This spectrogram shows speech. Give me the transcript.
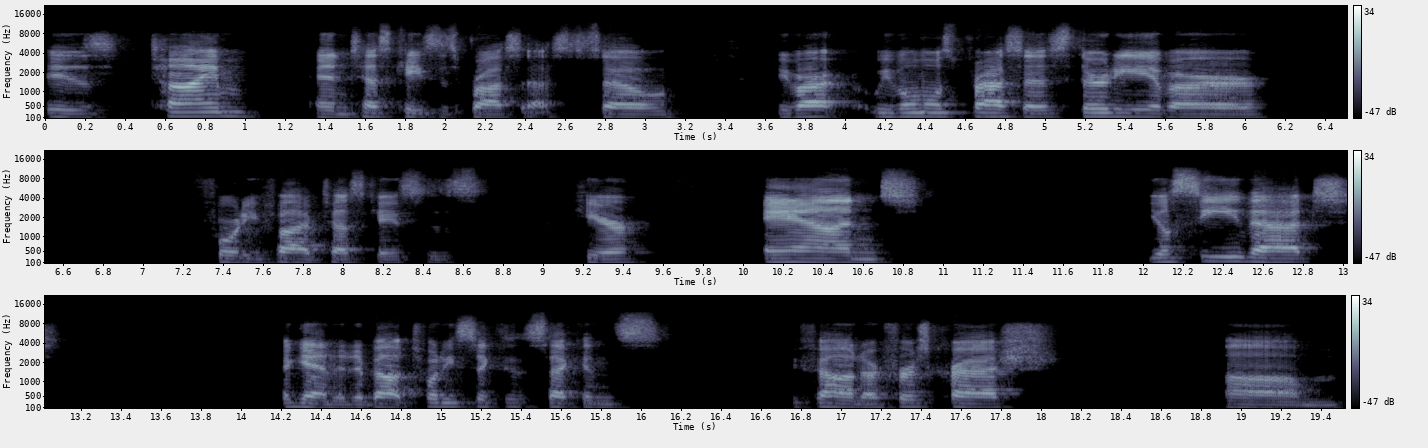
is time and test cases processed. So we've, our, we've almost processed 30 of our 45 test cases here. And you'll see that, again, at about 26 seconds, we found our first crash. Um,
